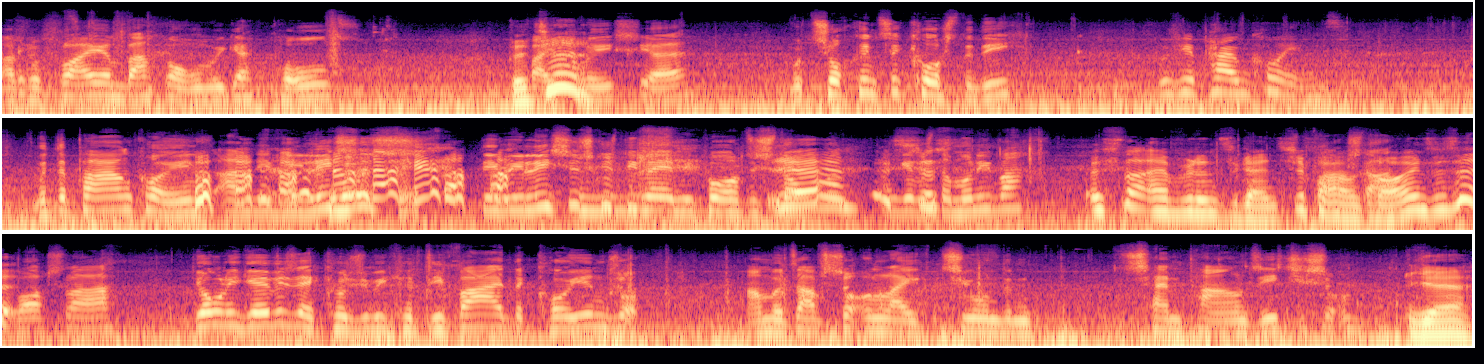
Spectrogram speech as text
As we're flying back home, we get pulled Did by you? police, yeah. We're took into custody With your pound coins? with the pound coins and they release us. They release us because they made me report of stolen Yeah, and it's give us the money back. It's not evidence against your pound Box that. coins, is it? Box that. They only give us it because we could divide the coins up and we'd have something like 210 pounds each or something. Yeah.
